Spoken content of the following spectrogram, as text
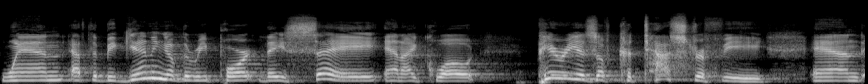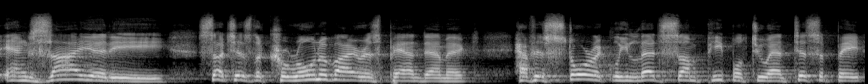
when at the beginning of the report they say, and I quote, periods of catastrophe and anxiety, such as the coronavirus pandemic, have historically led some people to anticipate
